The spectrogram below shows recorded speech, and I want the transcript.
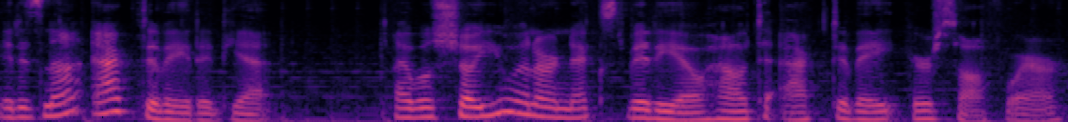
It is not activated yet. I will show you in our next video how to activate your software.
